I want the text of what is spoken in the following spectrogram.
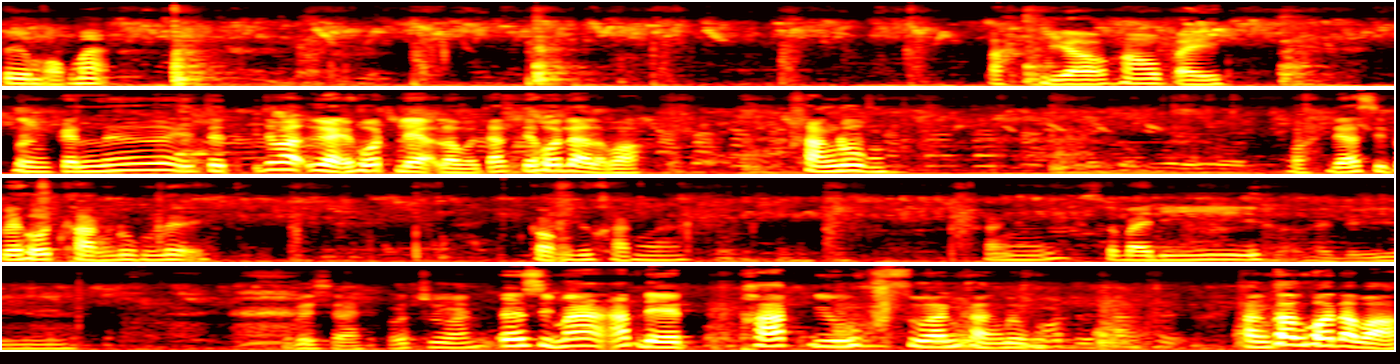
เติมออกมาปะเดี๋ยวเข้าไปเบิ่งกันเลย จะจะว่าเอื่อยฮดแล้วหรอวะจักจะฮดแล้วหรอวะขังดุมเดี๋ยวสิไปฮดขังดุมเลย กล่องอยู่ขังล่างขังนี้สบายดีไอ้ดี ไปใส่รถสวน เออสิมาอัปเดตพักอยู่สวนขังดุมขังเทิงฮดอะวะ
